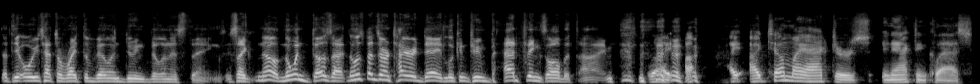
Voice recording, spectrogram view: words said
that they always have to write the villain doing villainous things. It's like no, no one does that. No one spends their entire day looking doing bad things all the time. right. I, I tell my actors in acting class,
